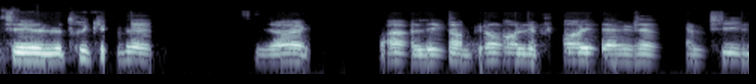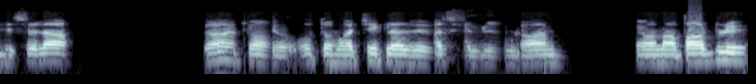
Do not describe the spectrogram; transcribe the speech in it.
c'est, le truc qui est direct. Ah, les champions, les Floyd, les MGM, les ceux-là. Tu vois, tu vois, automatique, là, c'est MGM Grand. Et on n'en parle plus.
